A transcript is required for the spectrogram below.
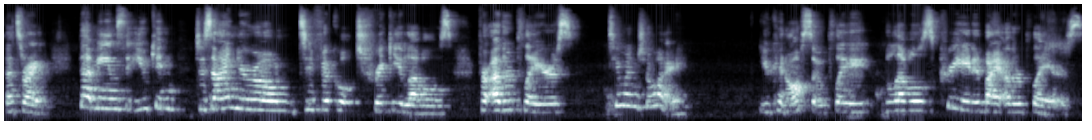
That's right. That means that you can design your own difficult, tricky levels for other players to enjoy. You can also play levels created by other players.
